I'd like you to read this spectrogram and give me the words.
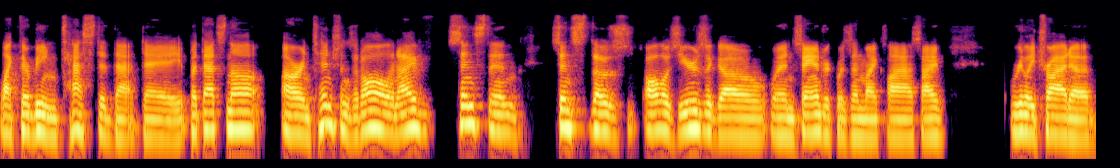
like they're being tested that day but that's not our intentions at all. And i've since then since those all those years ago when sandrik was in my class i really try to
